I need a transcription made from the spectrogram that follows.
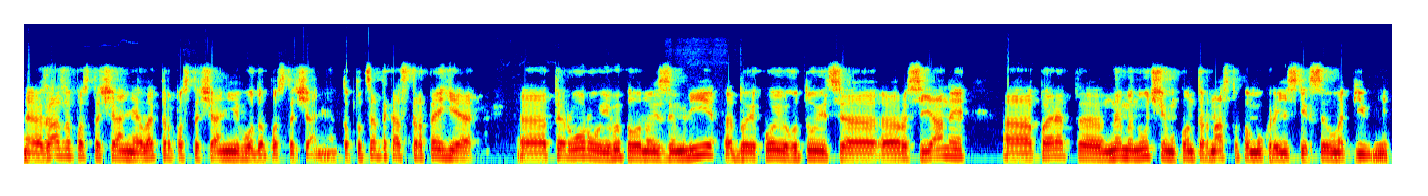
газопостачання, електропостачання і водопостачання. Тобто, це така стратегія е, терору і випаленої землі, е, до якої готуються е, росіяни е, перед е, неминучим контрнаступом українських сил на півдні.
